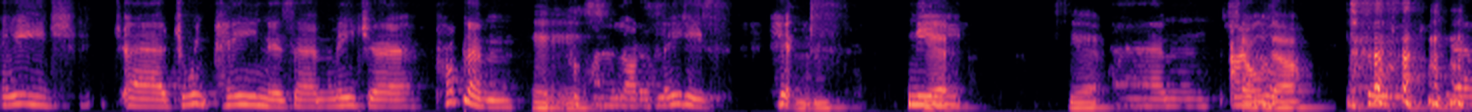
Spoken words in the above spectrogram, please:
age, uh, joint pain is a major problem It for is. quite a lot of ladies. Hips, Mhm. knee, Yeah. um, ankle, Shoulder. shoulder, yeah.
